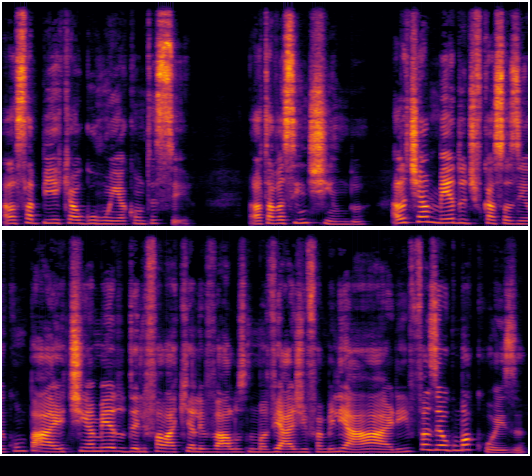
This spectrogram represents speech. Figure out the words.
ela sabia que algo ruim ia acontecer. Ela estava sentindo. Ela tinha medo de ficar sozinha com o pai, tinha medo dele falar que ia levá-los numa viagem familiar e fazer alguma coisa.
